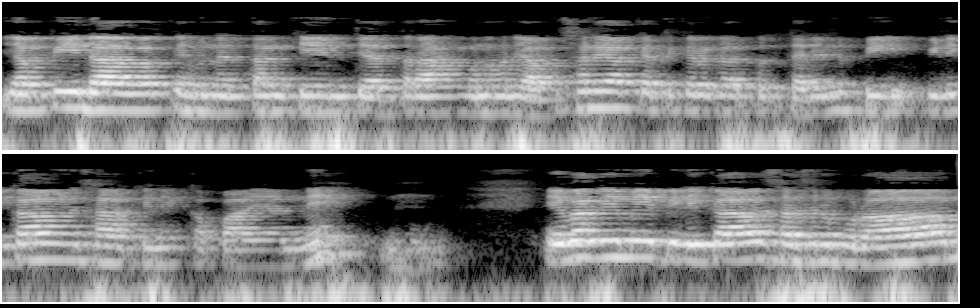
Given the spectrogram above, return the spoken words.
යම් පීඩාවක් එමනත්තන් කේන්ති අතරා මොනහට අපසනයක් ඇති කරගත්තු තැරෙන පිළිකාවන සා කෙනෙක් කපායන්නේ ඒවගේ මේ පිළිකාව සසර පුරාම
